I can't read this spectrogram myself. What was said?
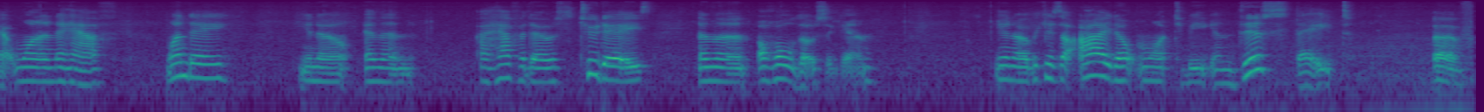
at one and a half. One day, you know, and then a half a dose, two days, and then a whole dose again. You know, because I don't want to be in this state of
